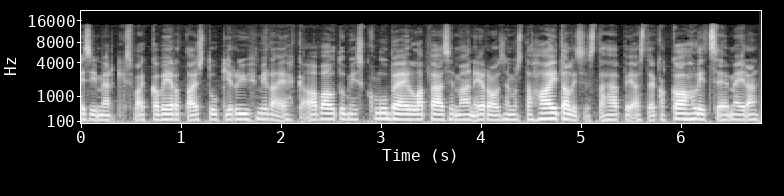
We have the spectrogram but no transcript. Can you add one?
esimerkiksi vaikka vertaistukiryhmillä, ehkä avautumisklubeilla pääsemään eroon semmoista haitallisesta häpeästä, joka kahlitsee meidän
